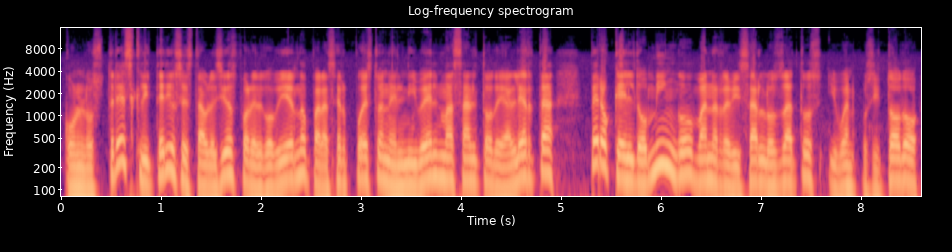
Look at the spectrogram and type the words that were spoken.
con los tres criterios establecidos por el gobierno para ser puesto en el nivel más alto de alerta, pero que el domingo van a revisar los datos y bueno, pues si todo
